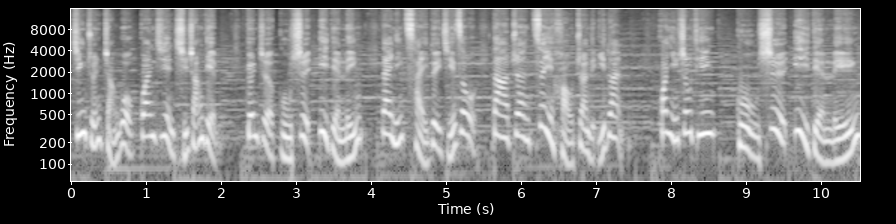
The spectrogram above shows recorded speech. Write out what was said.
精准掌握关键起涨点，跟着股市一点零，带您踩对节奏，大赚最好赚的一段。欢迎收听股市一点零。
